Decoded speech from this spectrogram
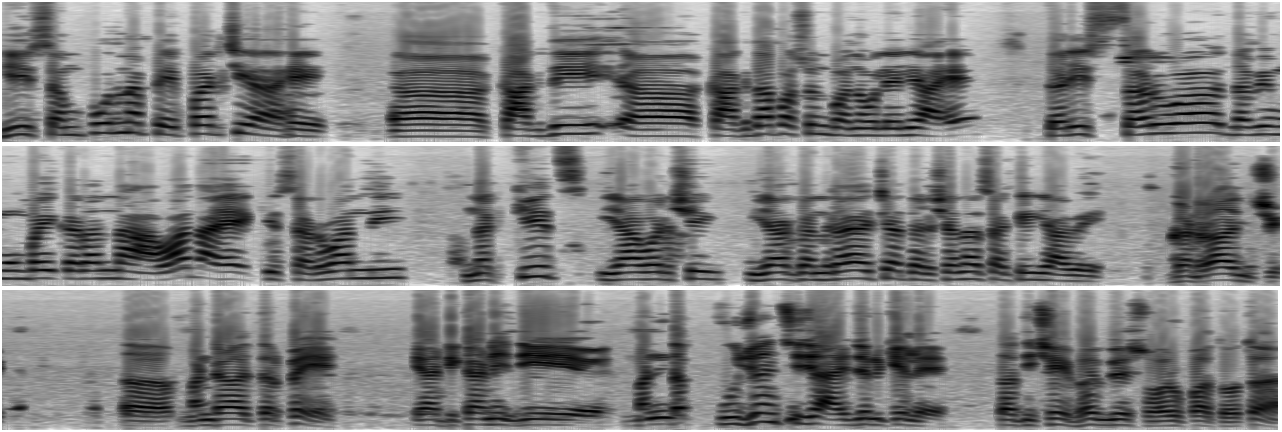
ही संपूर्ण पेपरची आहे. कागदी कागदापासून बनवलेली आहे. तरी सर्व नवी मुंबईकरांना आव्हान आहे की सर्वांनी नक्कीच यावर्षी या गणरायाच्या दर्शनासाठी यावे. गणराज मंडळातर्फे या ठिकाणी जी मंडप पूजनचे जे आयोजन केले तर अतिशय भव्य स्वरूपात होतं.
